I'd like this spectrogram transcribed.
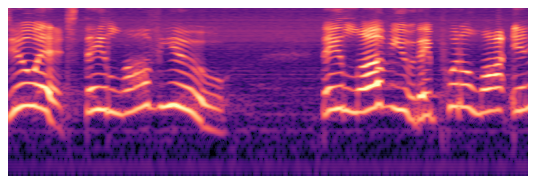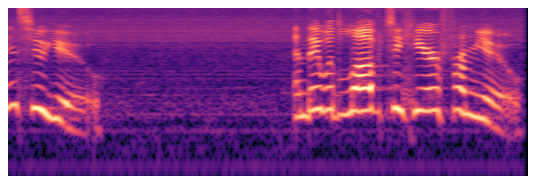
Do it. They love you. They love you, they put a lot into you. And they would love to hear from you.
